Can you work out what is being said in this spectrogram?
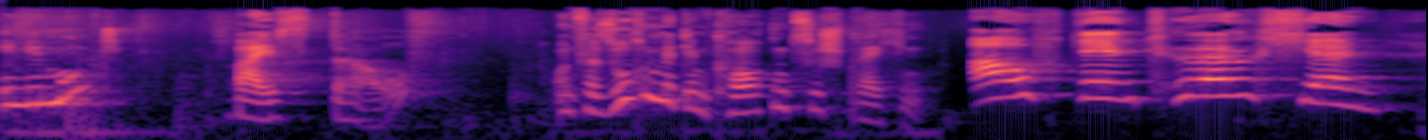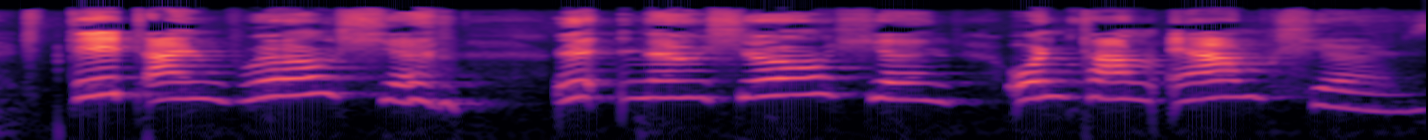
in den Mund, beißt drauf und versuchen mit dem Korken zu sprechen. Auf dem Türchen steht ein Würmchen mit einem Schirmchen unterm Ärmchen.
